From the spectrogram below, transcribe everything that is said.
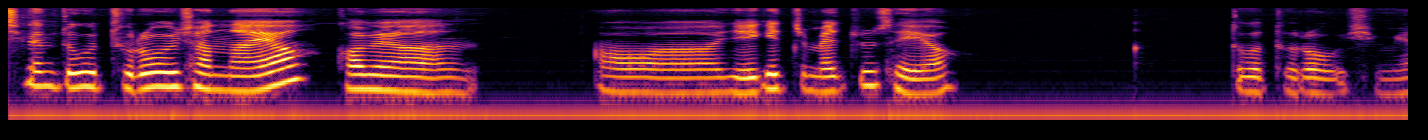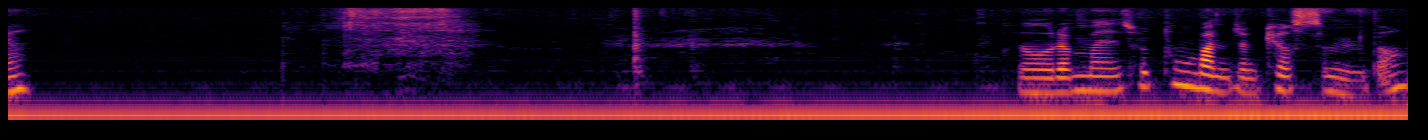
지금 누구 들어오셨나요? 그러면 어 얘기 좀 해주세요. 누구 들어오시면 오랜만에 소통반 좀 켰습니다.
